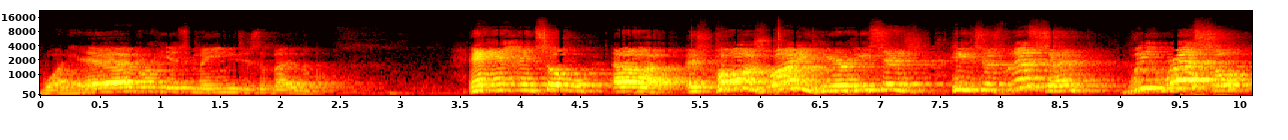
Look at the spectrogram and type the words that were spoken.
whatever his means is available. And, and, and so, uh, as Paul is writing here, he says, he says, listen, we wrestle.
